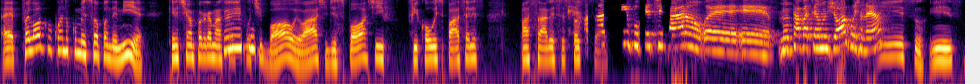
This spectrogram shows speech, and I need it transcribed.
É, foi logo quando começou a pandemia que eles tinham uma programação de futebol, eu acho, de esporte, e ficou o espaço eles passaram esses tokusatsu. Sim, porque tiraram. é, é, não tava tendo jogos, né? Isso, isso.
